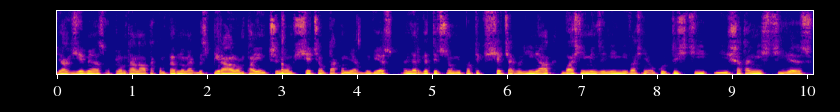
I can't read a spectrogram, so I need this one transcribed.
jak ziemia jest oplątana taką pewną jakby spiralą, pajęczyną, siecią taką jakby, wiesz, energetyczną. I po tych sieciach, liniach właśnie między innymi właśnie okultyści i szataniści, wiesz,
